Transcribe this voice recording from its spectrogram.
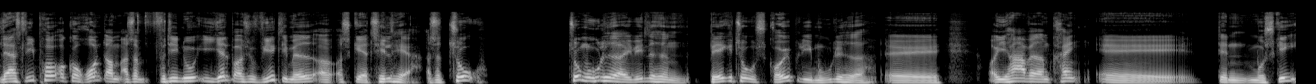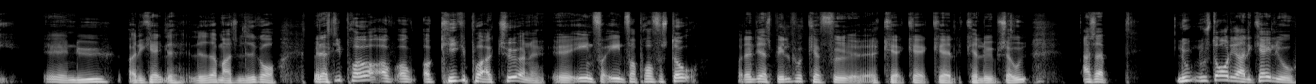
Lad os lige prøve at gå rundt om, altså, fordi nu I hjælper os jo virkelig med at, at skære til her. Altså to, to muligheder i virkeligheden, begge to skrøbelige muligheder. Øh, og I har været omkring øh, den måske øh, nye radikale leder, Martin Lidegaard. Men lad os lige prøve at, at, at kigge på aktørerne øh, en for en, for at prøve at forstå, hvordan det her spil kan, følge, kan, kan, kan, kan løbe sig ud. Altså, nu, nu står de radikale jo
